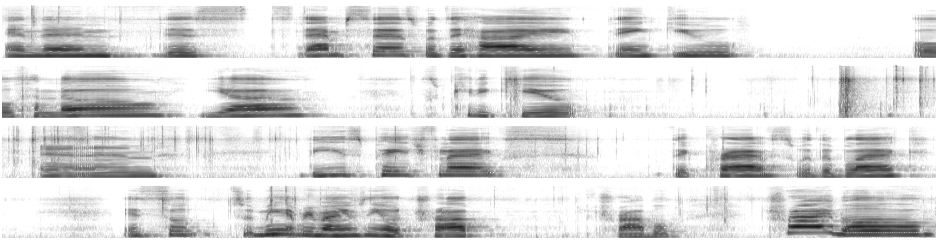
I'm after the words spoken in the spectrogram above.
And then this stamp says with the hi, thank you. Oh, hello. Yeah. It's pretty cute. And these page flags, the crafts with the black. It's so, to me, it reminds me of trap, tribal, tribal.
